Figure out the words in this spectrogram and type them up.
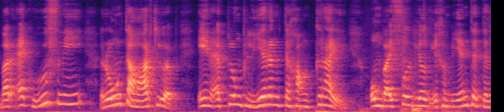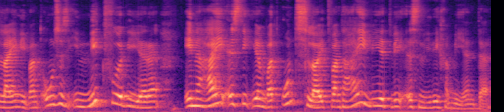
maar ek hoef nie rond te hardloop en 'n klomp lering te gaan kry om byvoorbeeld die gemeente te lei nie, want ons is uniek voor die Here en hy is die een wat ontsluit want hy weet wie is in hierdie gemeente.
